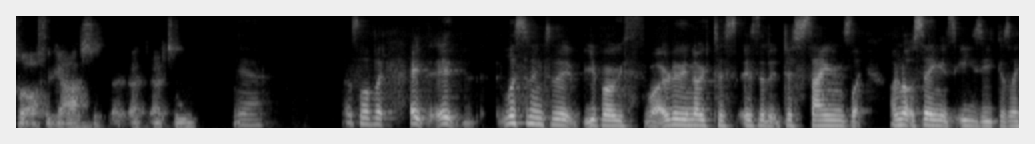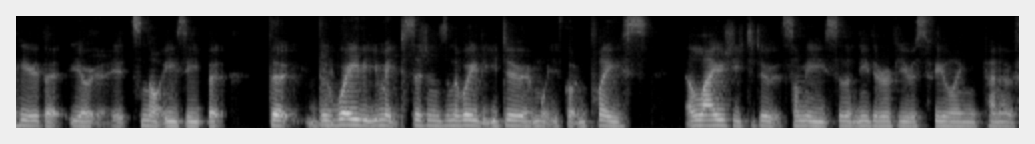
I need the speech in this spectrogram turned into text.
foot off the gas at, at, at all. Yeah. That's lovely. It, it listening to the, you both. What I really notice is that it just sounds like I'm not saying it's easy because I hear that you know it's not easy, but the the way that you make decisions and the way that you do it and what you've got in place allows you to do it with some ease, so that neither of you is feeling kind of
